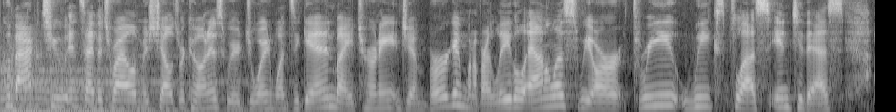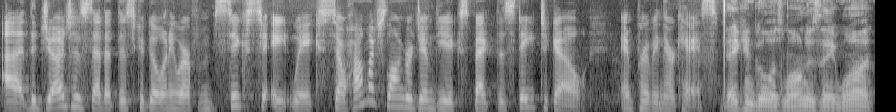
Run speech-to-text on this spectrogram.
Welcome back to Inside the Trial of Michelle Troconis. We're joined once again by attorney Jim Bergenn, one of our legal analysts. We are three weeks plus into this. Uh, the judge has said that this could go anywhere from six to eight weeks. So, how much longer, Jim, do you expect the state to go in proving their case? They can go as long as they want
